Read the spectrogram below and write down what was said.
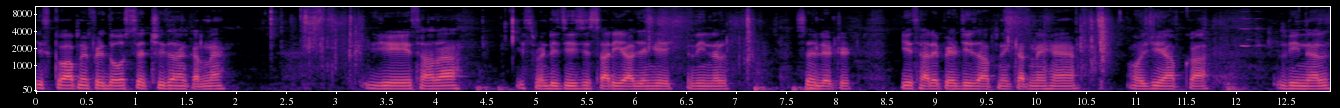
इसको आपने फिर दोस्त से अच्छी तरह करना है। ये सारा, इसमें डिज़ीज़ सारी आ जाएँगे रीनल से रिलेटेड ये सारे पेजेस आपने करने हैं, और ये आपका रीनल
